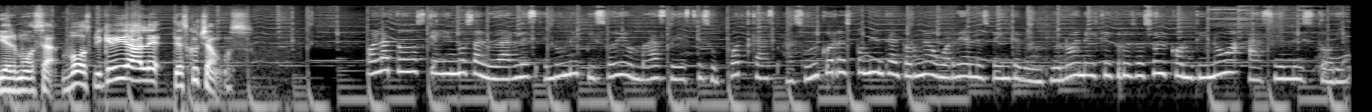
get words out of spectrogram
y hermosa voz. Mi querida Ale, te escuchamos. Hola a todos, qué lindo saludarles en un episodio más de este su podcast azul correspondiente al torneo Guardianes 2021 en el que Cruz Azul continúa haciendo historia.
